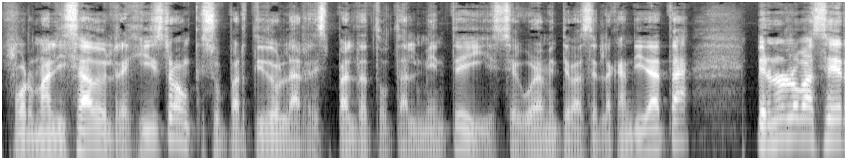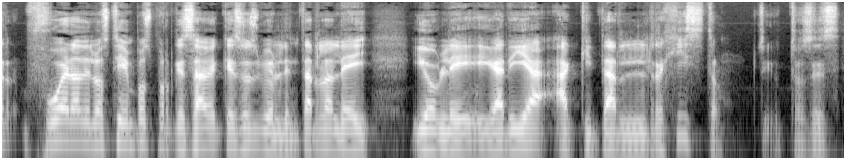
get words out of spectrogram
formalizado el registro, aunque su partido la respalda totalmente y seguramente va a ser la candidata, pero no lo va a hacer fuera de los tiempos porque sabe que eso es violentar la ley y obligaría a quitarle el registro. Entonces,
